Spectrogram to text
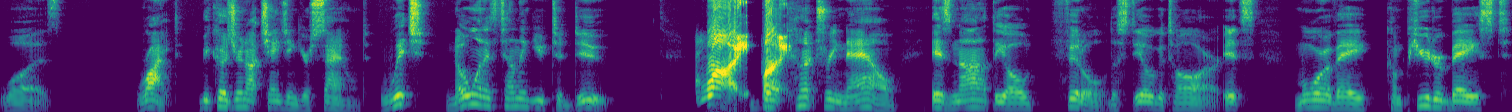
was right, because you're not changing your sound, which no one is telling you to do. Right, But right. country now is not the old fiddle, the steel guitar. It's more of a computer-based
